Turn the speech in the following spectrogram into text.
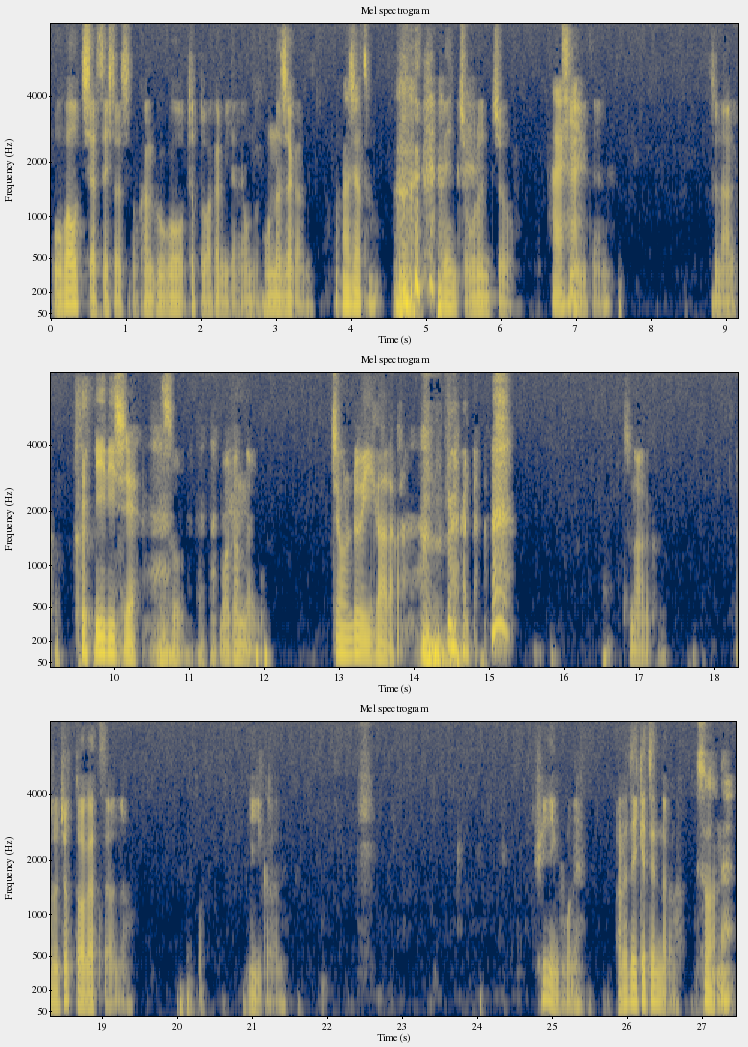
オーバーウォッチやってた人たちの韓国語ちょっとわかるみたいな。同じだからね。ウ。同じだと思う。ベンチョ、オルンチョ、はいはい。みたいなね。そういうのあるか EDCA。ら。そう。わかんないもん。ジョン・ルイガーだから。そういうのあるから。あの、ちょっと上がってたらな。いいからね。フィーリングもね、あれでいけてんだから。そうだね。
